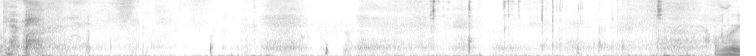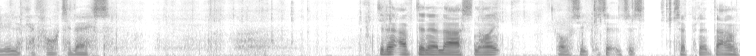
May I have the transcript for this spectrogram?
Okay. I'm really looking forward to this. Didn't have dinner last night, obviously because it was just tipping it down.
